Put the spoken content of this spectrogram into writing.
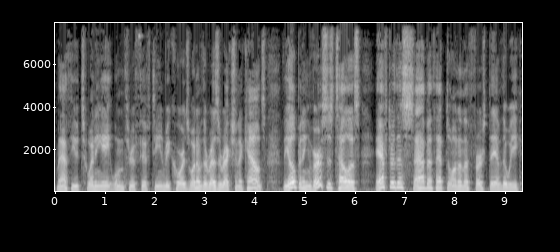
Matthew 28, 1 through 15 records one of the resurrection accounts. The opening verses tell us, After the Sabbath at dawn on the first day of the week,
